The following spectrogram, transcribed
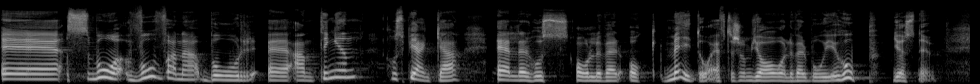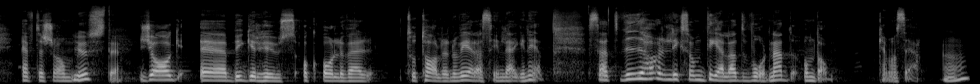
Eh, småvovarna bor eh, antingen hos Bianca eller hos Oliver och mig då eftersom jag och Oliver bor ihop just nu. Eftersom just det. jag eh, bygger hus och Oliver totalrenoverar sin lägenhet. Så att vi har liksom delad vårdnad om dem kan man säga. Mm.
